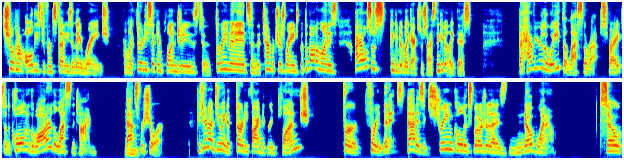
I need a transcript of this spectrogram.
she'll have all these different studies and they range from like 30 second plunges to three minutes and the temperatures range. But the bottom line is i also think of it like exercise. Think of it like this. The heavier the weight the less the reps right? So the colder the water the less the time. That's Mhm. for sure. Because you're not doing a 35 degree plunge for three minutes. That is extreme cold exposure. That is no bueno. So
